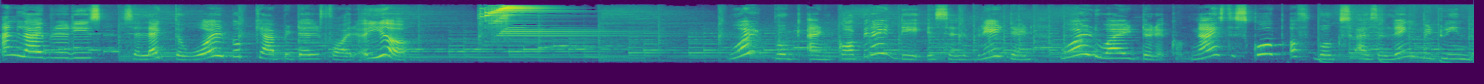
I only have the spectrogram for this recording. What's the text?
and libraries select the World Book Capital for a year. World Book and Copyright Day is celebrated worldwide to recognize the scope of books as a link between the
